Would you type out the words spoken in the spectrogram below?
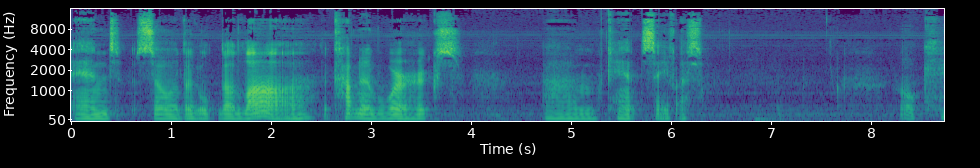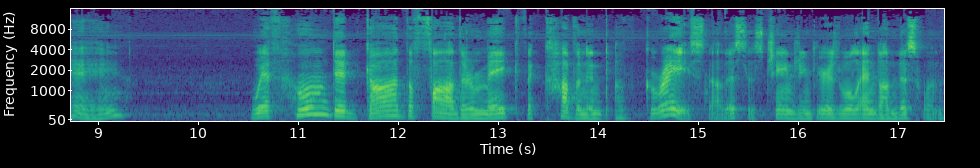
And so the the law, the covenant of works, um, can't save us. Okay. With whom did God the Father make the covenant of grace? Now this is changing gears. We'll end on this one.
